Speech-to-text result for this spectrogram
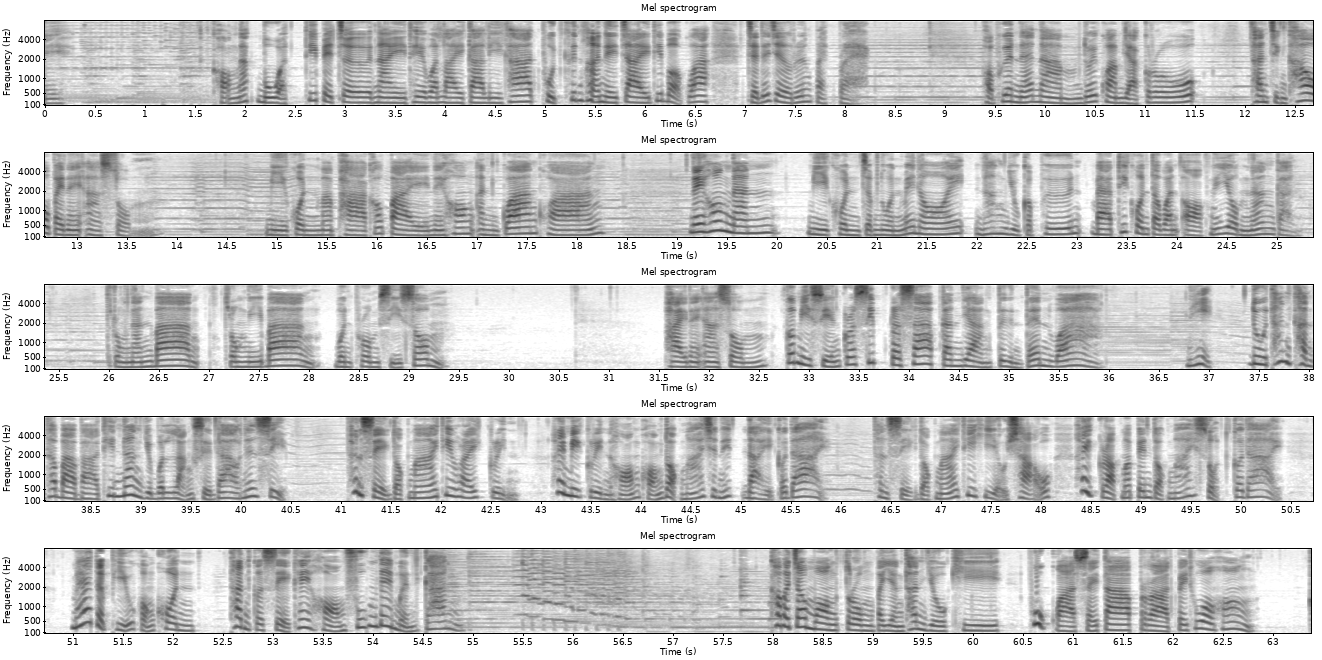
ของนักบวชที่ไปเจอในเทวไลกาลีคาตผุดขึ้นมาในใจที่บอกว่าจะได้เจอเรื่องแปลก พอเพื่อนแนะนำด้วยความอยากรู้ ท่านจึงเข้าไปในอาสม มีคนมาพาเข้าไปในห้องอันกว้างขวาง ในห้องนั้นมีคนจำนวนไม่น้อย นั่งอยู่กับพื้นแบบที่คนตะวันออกนิยมนั่งกัน ตรงนั้นบ้าง ตรงนี้บ้าง บนพรมสีส้ม ภายในอาสมก็มีเสียงกระซิบกระซาบกันอย่างตื่นเต้นว่า นี่ ดูท่านคันธบาบาที่นั่งอยู่บนหลังเสือดาวนั่นสิ ท่านเสกดอกไม้ที่ไร้กลิ่น ให้มีกลิ่นหอมของดอกไม้ชนิดใดก็ได้ ท่านเสกดอกไม้ที่เหี่ยวเฉา ให้กลับมาเป็นดอกไม้สดก็ได้ แม้แต่ผิวของคน ท่านก็เสกให้หอมฟุ้งได้เหมือนกัน ข้าพเจ้ามองตรงไปยังท่านโยคี ผู้กวาดสายตาปราดไปทั่วห้อง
